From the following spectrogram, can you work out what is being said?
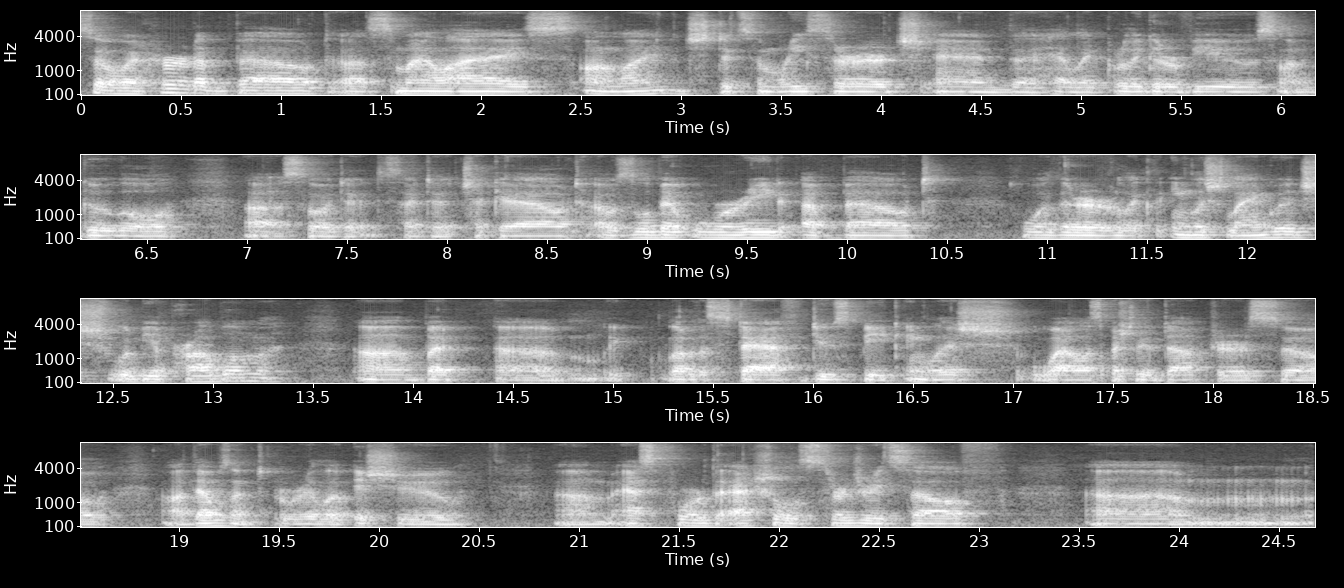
So I heard about uh, Smile Eyes online. Just did some research and they had like really good reviews on Google. Uh, so I decided to check it out. I was a little bit worried about whether like the English language would be a problem. Uh, but um, like, a lot of the staff do speak English well, especially the doctors, so uh, that wasn't a real issue. Um, as for the actual surgery itself, um,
